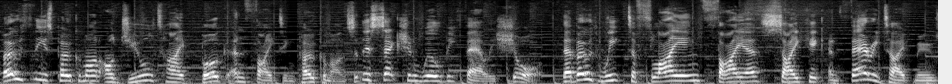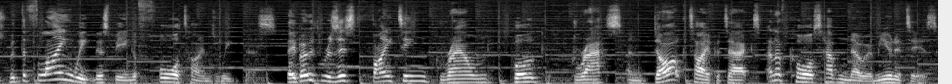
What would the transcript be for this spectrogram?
Both these Pokemon are dual type bug and fighting Pokemon, so this section will be fairly short. They're both weak to flying, fire, psychic, and fairy type moves, with the flying weakness being a 4 times weakness. They both resist fighting, ground, bug, grass, and dark type attacks, and of course have no immunities.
